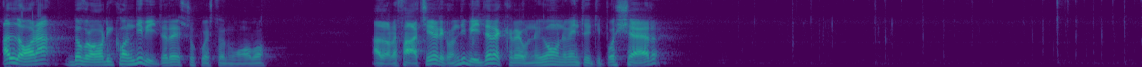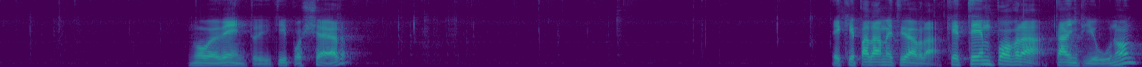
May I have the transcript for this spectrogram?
allora dovrò ricondividere su questo nuovo. Allora è facile ricondividere, creo un nuovo evento di tipo share, nuovo evento di tipo share e che parametri avrà? Che tempo avrà time più 1?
